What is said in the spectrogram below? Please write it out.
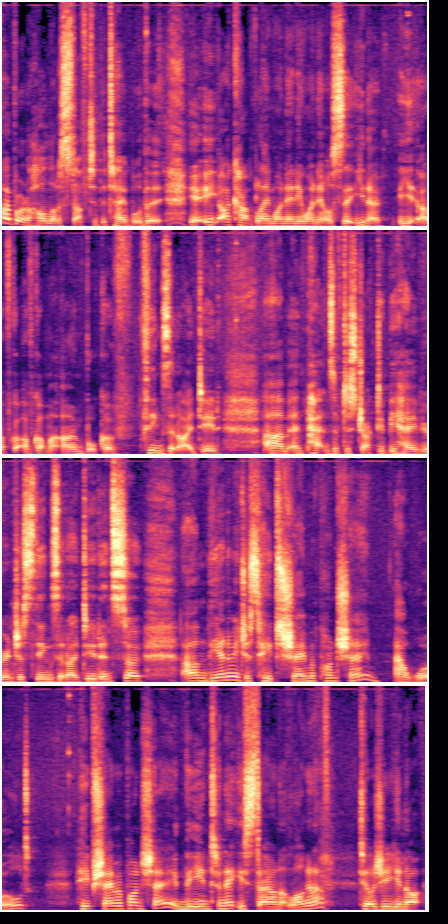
I brought a whole lot of stuff to the table that I can't blame on anyone else. That you know, I've got I've got my own book of things that I did, um, and patterns of destructive behaviour and just things that I did. And so, um, the enemy just heaps shame upon shame. Our world heaps shame upon shame. The internet, you stay on it long enough, tells you you're not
